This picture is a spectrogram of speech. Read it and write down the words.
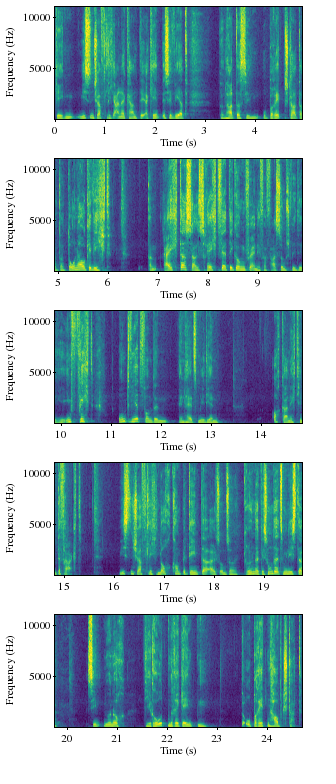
gegen wissenschaftlich anerkannte Erkenntnisse wehrt, dann hat das im Operettenstaat an der Donau Gewicht. Dann reicht das als Rechtfertigung für eine verfassungswidrige Impfpflicht und wird von den Einheitsmedien auch gar nicht hinterfragt wissenschaftlich noch kompetenter als unser grüner Gesundheitsminister sind nur noch die roten Regenten der Operettenhauptstadt.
